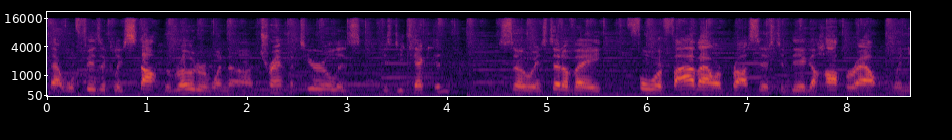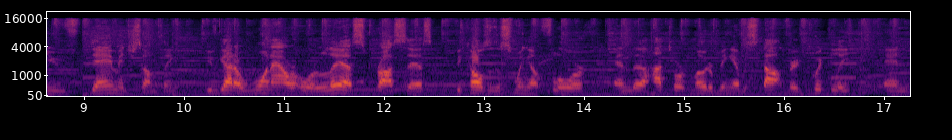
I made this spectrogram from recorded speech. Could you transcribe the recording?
that will physically stop the rotor when uh, tramp material is, is detected. So instead of a four or five hour process to dig a hopper out when you've damaged something, you've got a one hour or less process because of the swing up floor and the high torque motor being able to stop very quickly and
